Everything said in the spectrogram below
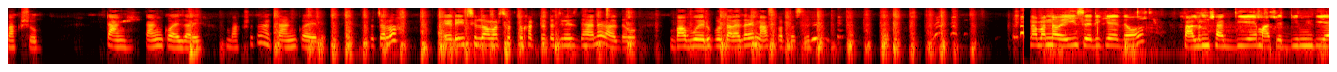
বাক্স। টাং টাং কয় যারে বাক্স তো না, টাং কয় তো চলো, এটাই ছিল আমার ছোট্ট খাট্ট একটা জিনিস ধ্যান, আর দেখো, বাবু এর উপর দাঁড়ায় দাঁড়ায় নাচ করতেছে। রান্না বান্না হয়ে গেছে এদিকে, দেখো, পালং শাক দিয়ে, মাছের ডিম দিয়ে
